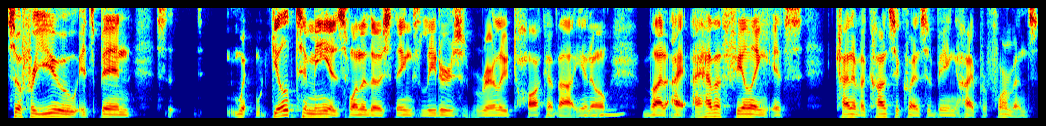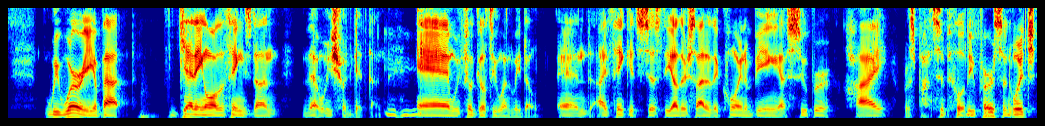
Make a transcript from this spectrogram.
So for you, it's been guilt to me is one of those things leaders rarely talk about, you know, mm-hmm. but I, I have a feeling it's kind of a consequence of being high performance. We worry about getting all the things done that we should get done. Mm-hmm. And we feel guilty when we don't. And I think it's just the other side of the coin of being a super high responsibility person, which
